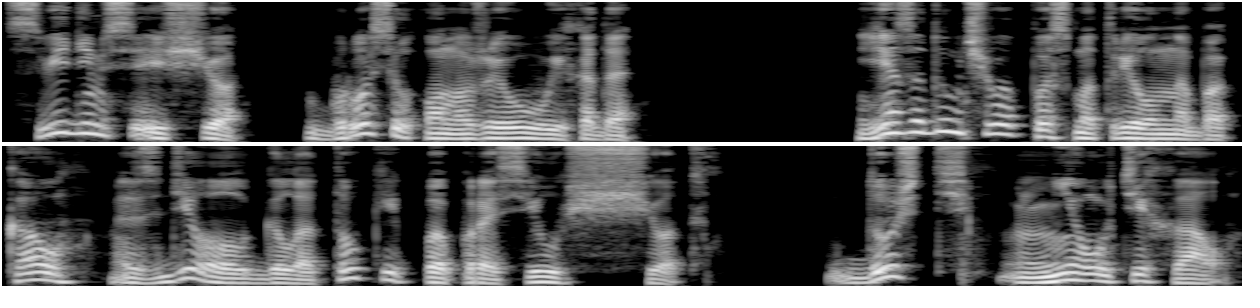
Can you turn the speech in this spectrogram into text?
свидимся еще», – бросил он уже у выхода. Я задумчиво посмотрел на бокал, сделал глоток и попросил счет. Дождь не утихал.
